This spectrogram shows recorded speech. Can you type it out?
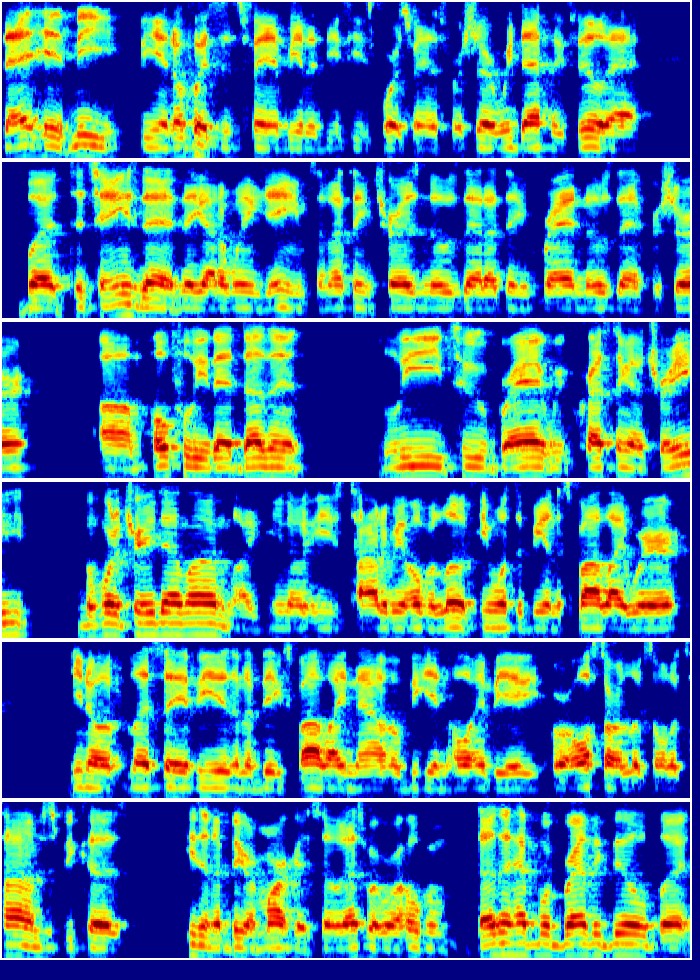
that hit me being a Wizards fan, being a DC sports fan for sure. We definitely feel that. But to change that, they got to win games, and I think Trez knows that. I think Brad knows that for sure. Um, hopefully, that doesn't lead to Brad requesting a trade before the trade deadline. Like you know, he's tired of being overlooked. He wants to be in the spotlight where you know, if let's say if he is in a big spotlight now, he'll be getting all NBA or All Star looks all the time just because he's in a bigger market. So that's what we're hoping doesn't happen with Bradley Beal, but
